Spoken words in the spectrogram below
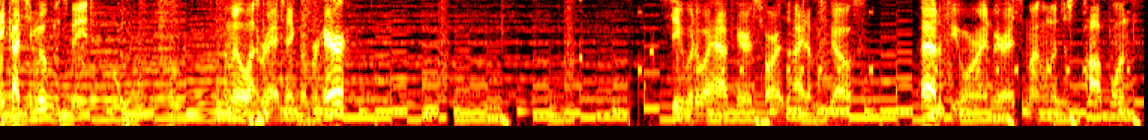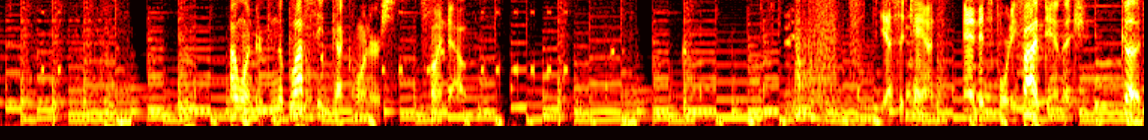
It cuts your movement speed. I'm gonna let Rhea take over here. see, what do I have here as far as items goes? I had a few Oran berries, I might want to just pop one. I wonder, can the Blast Seed cut corners? Let's find out. Yes, it can. And it's 45 damage. Good.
